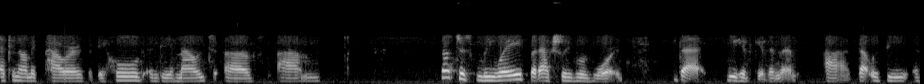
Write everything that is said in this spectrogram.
economic power that they hold and the amount of um, not just leeway but actually rewards that we have given them. Uh, that would be a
